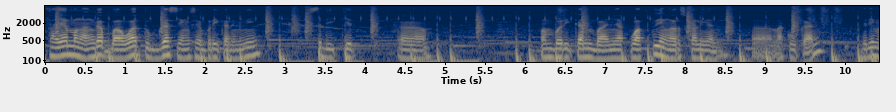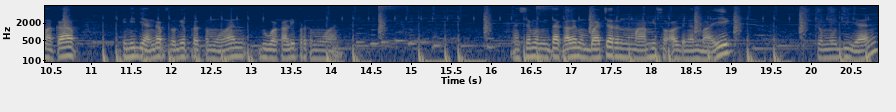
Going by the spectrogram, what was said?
saya menganggap bahwa tugas yang saya berikan ini sedikit memberikan banyak waktu yang harus kalian eh, lakukan. Jadi maka ini dianggap sebagai pertemuan dua kali pertemuan. Nah, saya meminta kalian membaca dan memahami soal dengan baik. Kemudian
